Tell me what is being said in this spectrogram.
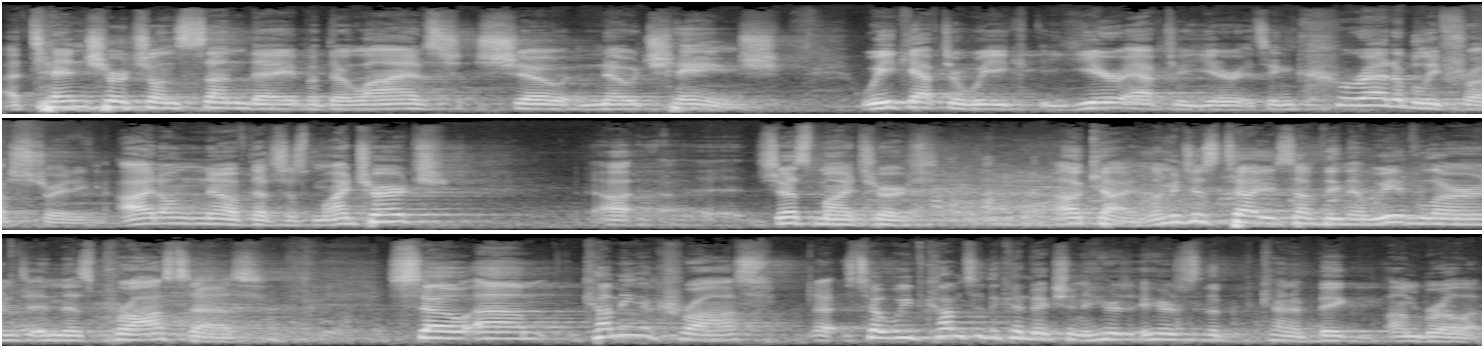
attend church on Sunday, but their lives show no change. Week after week, year after year, it's incredibly frustrating. I don't know if that's just my church. Uh, just my church. Okay, let me just tell you something that we've learned in this process. So, um, coming across, Uh, so we've come to the conviction, here's, here's the kind of big umbrella.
